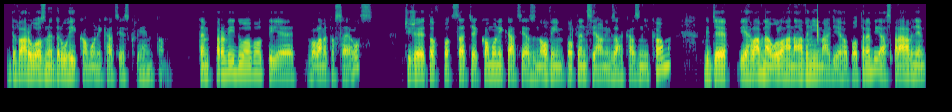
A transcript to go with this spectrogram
dva rôzne druhy komunikácie s klientom. Ten prvý dôvod je, voláme to sales, čiže je to v podstate komunikácia s novým potenciálnym zákazníkom, kde je hlavná úloha navnímať jeho potreby a správne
